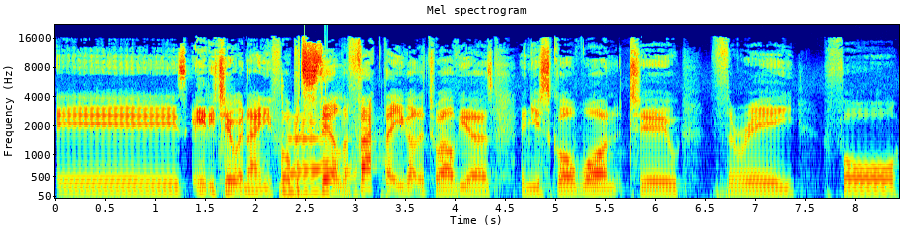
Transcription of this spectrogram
is eighty-two to ninety-four. But Ah, still, the fact that you got the twelve years and you score one, two, three, four,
